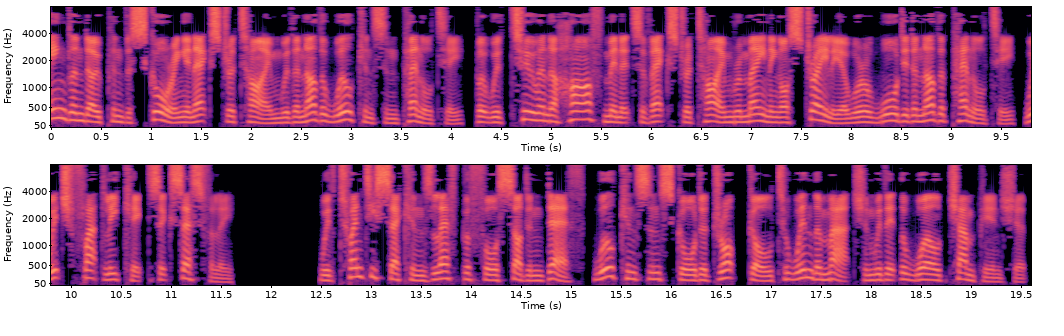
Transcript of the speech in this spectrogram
England opened the scoring in extra time with another Wilkinson penalty, but with two and a half minutes of extra time remaining Australia were awarded another penalty, which Flatley kicked successfully. With 20 seconds left before sudden death, Wilkinson scored a drop goal to win the match and with it the World Championship.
